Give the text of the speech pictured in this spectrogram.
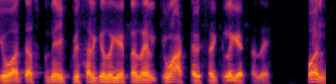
किंवा त्याच पद्धतीने एकवीस तारखेचा घेतला जाईल किंवा अठ्ठावीस तारखेला घेतला जाईल. पण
